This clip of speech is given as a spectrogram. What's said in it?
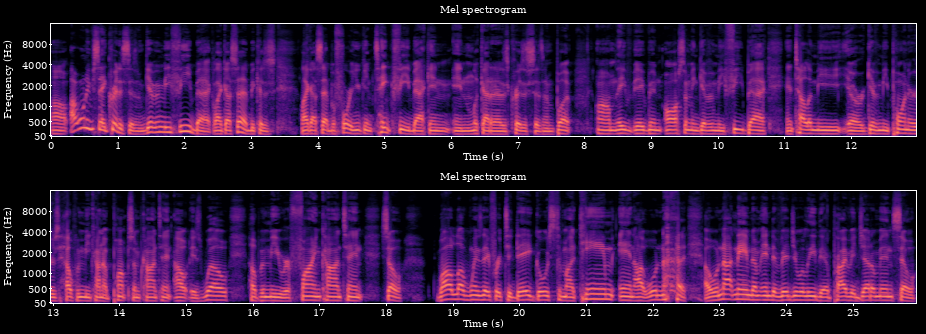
Uh, I won't even say criticism, giving me feedback, like I said, because like I said before, you can take feedback and, and look at it as criticism. But um, they've they've been awesome in giving me feedback and telling me or giving me pointers, helping me kind of pump some content out as well, helping me refine content. So Wild Love Wednesday for today goes to my team, and I will not I will not name them individually. They're private gentlemen, so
